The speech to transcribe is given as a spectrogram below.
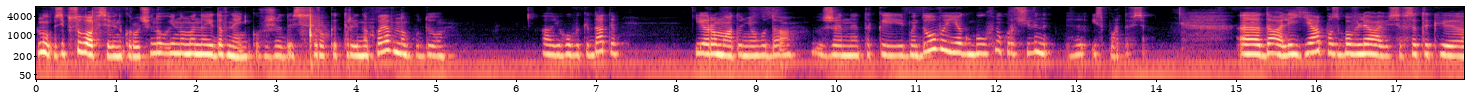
Ну, зіпсувався він, коротше. Ну, він у мене і давненько, вже десь роки три, напевно, буду е, його викидати. І аромат у нього, да, вже не такий медовий, як був. Ну, коротше, він е, іспортився. Е, Далі я позбавляюся все-таки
